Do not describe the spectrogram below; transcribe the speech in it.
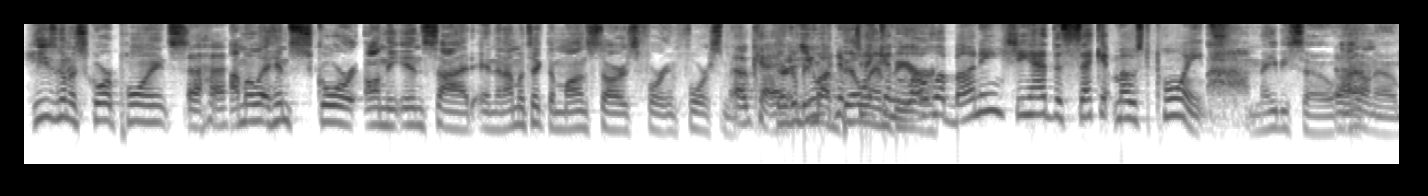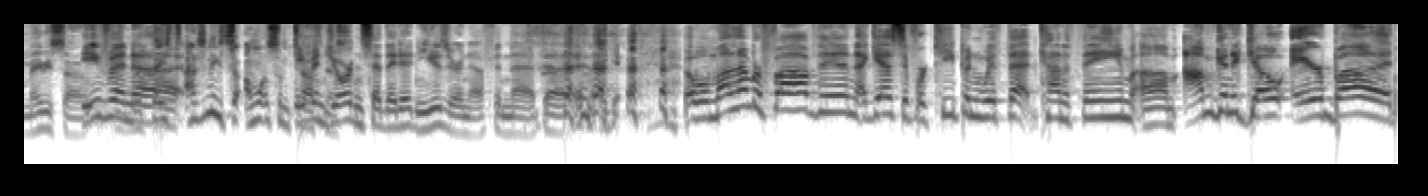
He's going to score points. Uh-huh. I'm going to let him score on the inside, and then I'm going to take the Monstars for enforcement. Okay, they're going to be my Bill have taken. Lola Bunny. She had the second most points. Oh, maybe so. I don't know. Maybe so. Even, they- uh, I just need. Some, I want some toughness. Even Jordan said they didn't use her enough in that. Uh, in well, my number five, then I guess if we're keeping with that kind of theme, um, I'm gonna go Air Bud.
